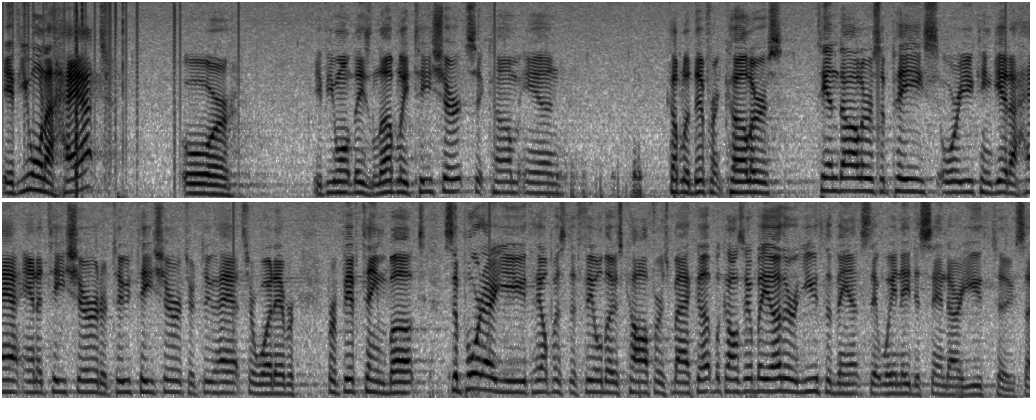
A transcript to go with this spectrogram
if you want a hat or if you want these lovely t shirts that come in a couple of different colors, $10 a piece, or you can get a hat and a t shirt, or two t shirts, or two hats, or whatever for 15 bucks. Support our youth. Help us to fill those coffers back up because there'll be other youth events that we need to send our youth to. So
